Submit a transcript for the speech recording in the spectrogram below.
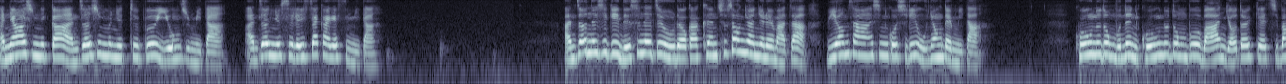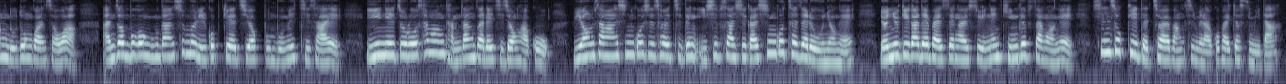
안녕하십니까. 안전신문 유튜브 이용주입니다. 안전뉴스를 시작하겠습니다. 안전의식이 느슨해질 우려가 큰 추석 연휴를 맞아 위험상황 신고실이 운영됩니다. 고용노동부는 고용노동부 48개 지방노동관서와 안전보건공단 27개 지역본부 및 지사에 2인 1조로 상황 담당자를 지정하고 위험상황 신고실 설치 등 24시간 신고체제를 운영해 연휴 기간에 발생할 수 있는 긴급 상황에 신속히 대처할 방침이라고 밝혔습니다.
